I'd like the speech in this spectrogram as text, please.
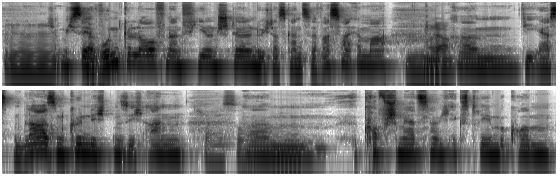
Ich habe mich sehr wund gelaufen an vielen Stellen durch das ganze Wasser immer. Ja. Ähm, die ersten Blasen kündigten sich an. Ähm, Kopfschmerzen habe ich extrem bekommen.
